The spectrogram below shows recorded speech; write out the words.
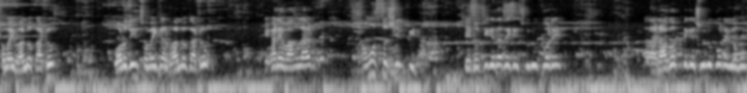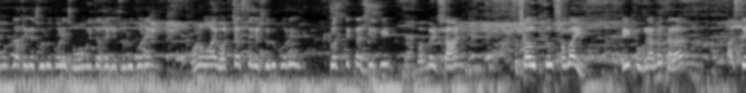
সবাই ভালো কাটুক, বড়দিন সবাইকার ভালো কাটুক। এখানে বাংলার সমস্ত শিল্পীরা, সে নচিকেতা থেকে শুরু করে রাঘব থেকে শুরু করে লোভমুদ্রা থেকে শুরু করে শুভমিতা থেকে শুরু করে, মনোময় ভট্টাস থেকে শুরু করে প্রত্যেকটা শিল্পী, বম্বের শান, উষা উত্তর সবাই এই প্রোগ্রামে তারা আসতে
